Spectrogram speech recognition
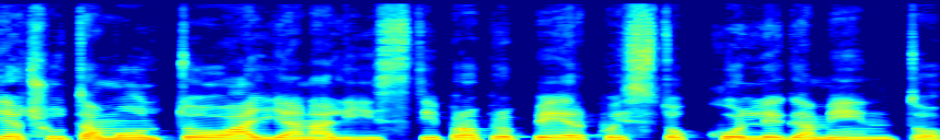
piaciuta molto agli analisti proprio per questo collegamento.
